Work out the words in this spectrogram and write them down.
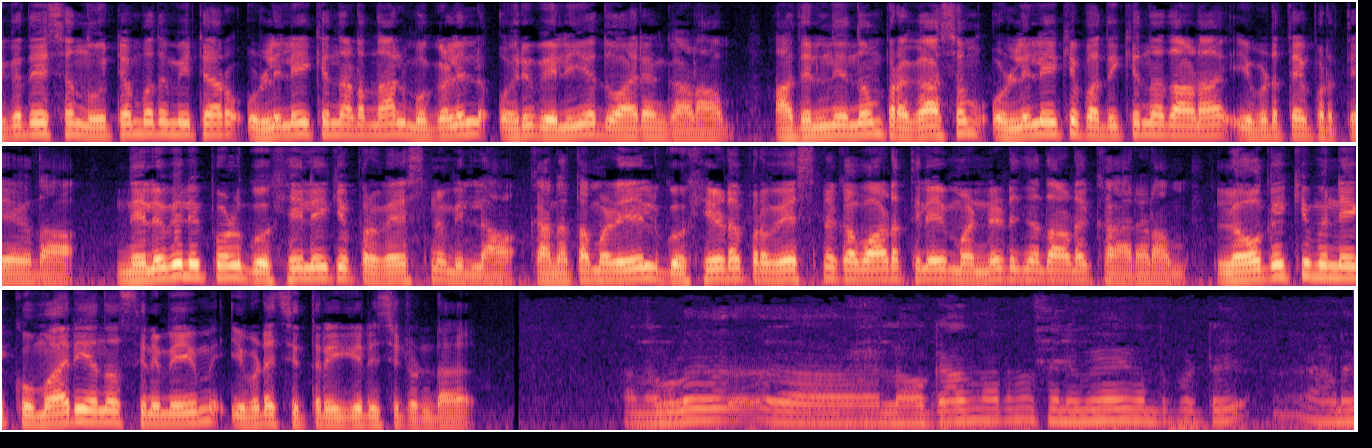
ഏകദേശം നൂറ്റമ്പത് മീറ്റർ ഉള്ളിലേക്ക് നടന്നാൽ മുകളിൽ ഒരു വലിയ ദ്വാരം കാണാം. അതിൽ നിന്നും പ്രകാശം ഉള്ളിലേക്ക് പതിക്കുന്നതാണ് ഇവിടുത്തെ പ്രത്യേകത. നിലവിലിപ്പോൾ ഗുഹയിലേക്ക് പ്രവേശനമില്ല. കനത്ത മഴയിൽ ഗുഹയുടെ പ്രവേശന കവാടത്തിലെ മണ്ണിടിഞ്ഞതാണ് കാരണം. ലോകയ്ക്ക് മുന്നേ കുമാരി എന്ന സിനിമയും ഇവിടെ ചിത്രീകരിച്ചിട്ടുണ്ട്. നമ്മൾ ലോക എന്ന് പറയുന്ന സിനിമയുമായി ബന്ധപ്പെട്ട് ആണ്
